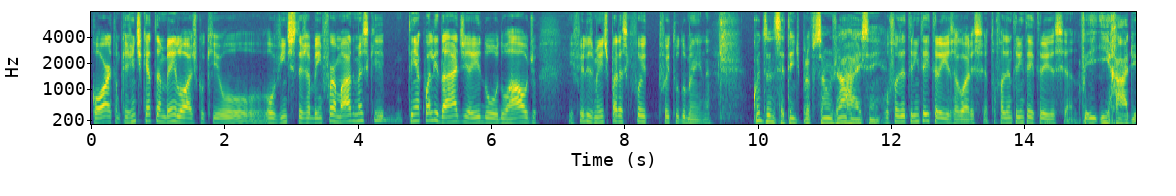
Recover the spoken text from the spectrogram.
cortam, porque a gente quer também, lógico, que o ouvinte esteja bem informado, mas que tenha qualidade aí do, do áudio. E felizmente parece que foi, foi tudo bem, né? Quantos anos você tem de profissão já, Heisen? Vou fazer 33 agora, esse, tô fazendo 33 esse ano. E, e rádio,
